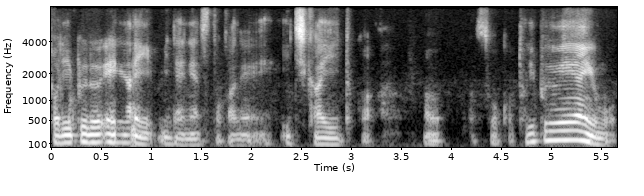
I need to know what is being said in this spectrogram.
トリプル AI みたいなやつとかね、1回とか、あそうか、トリプル AI も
